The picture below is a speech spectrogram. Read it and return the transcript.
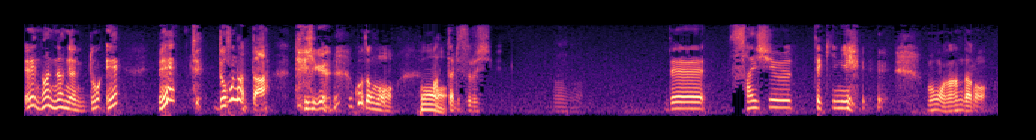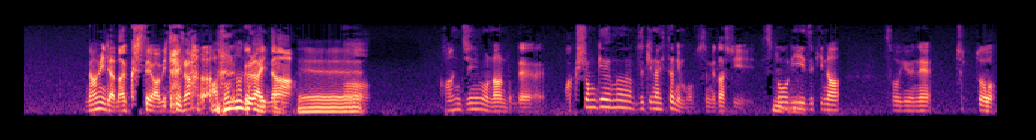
え、なになになにど、ええどうなった？っっていうこともあほったりするし。うん、で、最終的に、もうなんだろう、涙なくしてはみたいなぐらいな、へうえ。ん感じにもなるので、アクションゲーム好きな人にもおすすめだし、ストーリー好きな、そういうね、ちょっと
